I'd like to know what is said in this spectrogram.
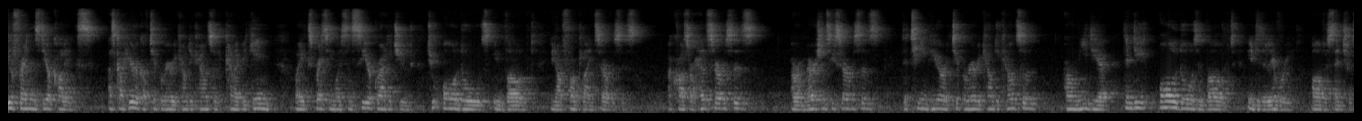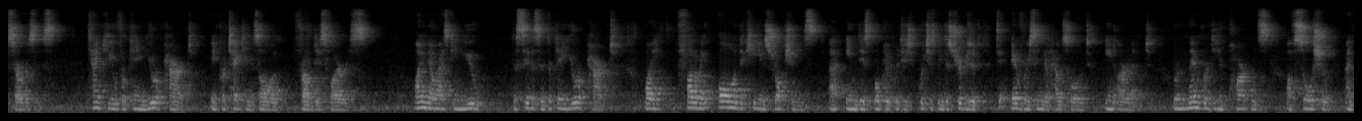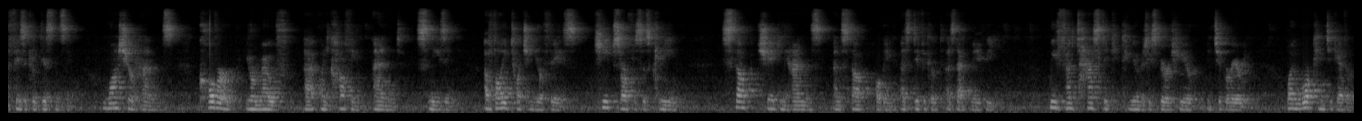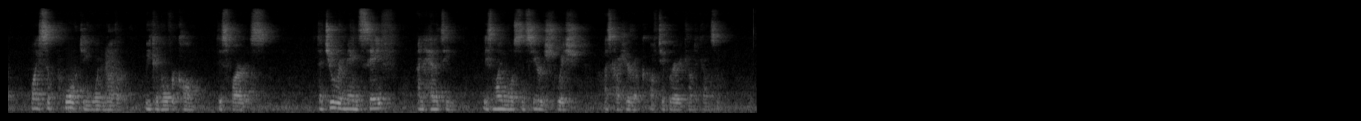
Dear friends, dear colleagues, as Cathaoirleach of Tipperary County Council, can I begin by expressing my sincere gratitude to all those involved in our frontline services, across our health services, our emergency services, the team here at Tipperary County Council, our media, indeed all those involved in the delivery of essential services. Thank you for playing your part in protecting us all from this virus. I'm now asking you, the citizen, to play your part by following all the key instructions uh, in this booklet which, is, which has been distributed to every single household in Ireland. Remember the importance of social and physical distancing. Wash your hands. Cover your mouth uh, when coughing and sneezing. Avoid touching your face. Keep surfaces clean. Stop shaking hands and stop hugging, as difficult as that may be. We've fantastic community spirit here in Tipperary. By working together, by supporting one another, we can overcome this virus. That you remain safe and healthy is my most sincerest wish as Cathaoirleach of Tipperary County Council.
